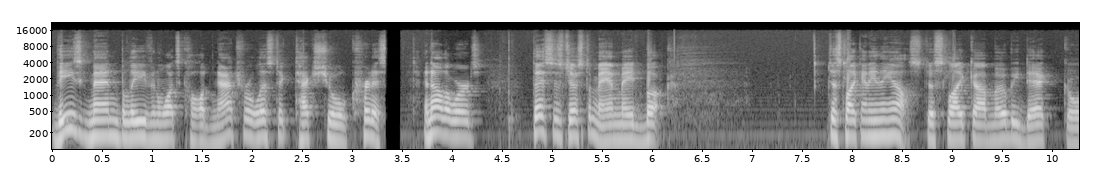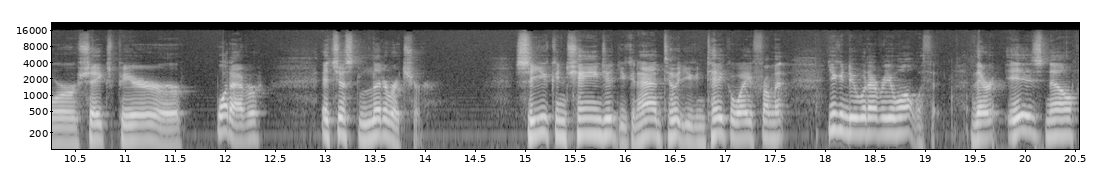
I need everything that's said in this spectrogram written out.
these men believe in what's called naturalistic textual criticism. In other words, this is just a man-made book. Just like anything else. Just like uh, Moby Dick or Shakespeare or whatever. It's just literature. So you can change it, you can add to it, you can take away from it. You can do whatever you want with it. There is no,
